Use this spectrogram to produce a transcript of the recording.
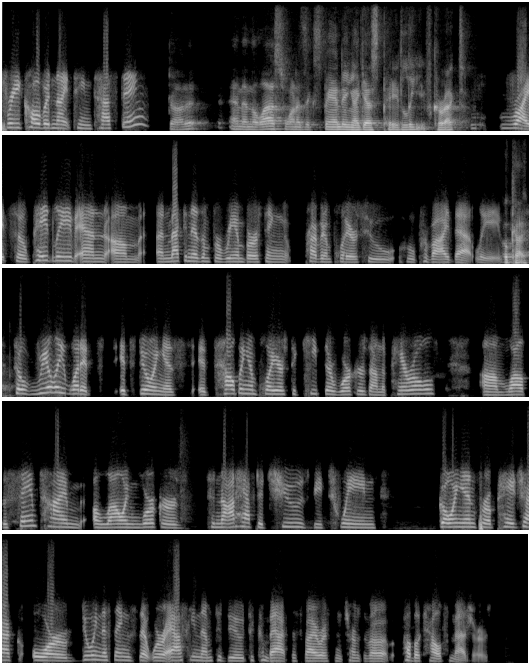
Free COVID 19 testing. Got it. And then the last one is expanding, I guess, paid leave, correct? Right. So paid leave and um, a mechanism for reimbursing private employers who who provide that leave. Okay. So really, what it's it's doing is it's helping employers to keep their workers on the payrolls um, while at the same time allowing workers to not have to choose between going in for a paycheck or doing the things that we're asking them to do to combat this virus in terms of uh, public health measures.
